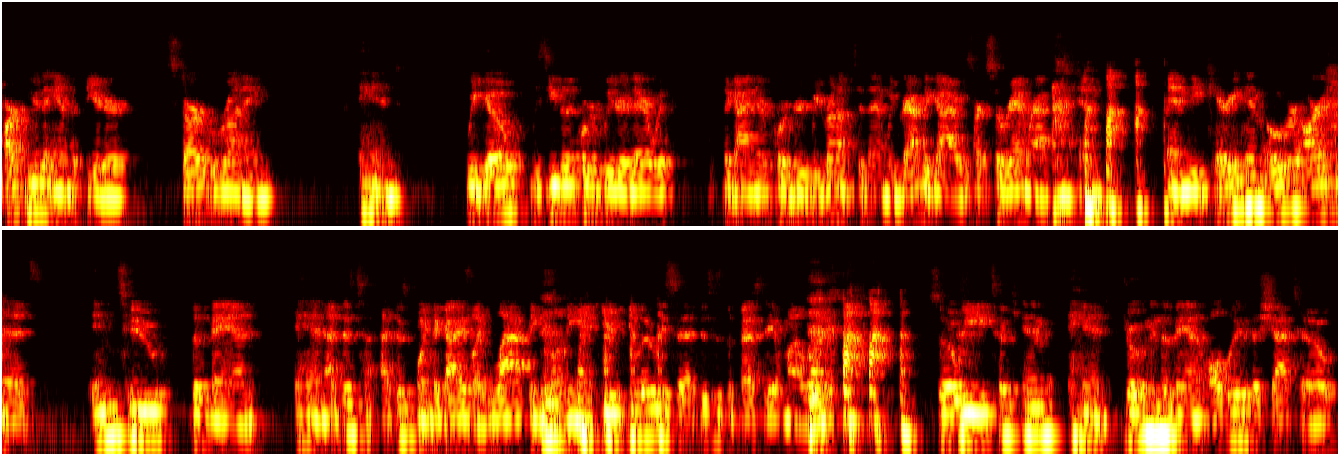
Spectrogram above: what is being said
park near the amphitheater, start running, and we go, we see the core group leader there with the guy in their core group. We run up to them, we grab the guy, we start saran wrapping him and we carry him over our heads into the van. And at this at this point, the guy is like laughing, loving it. He, he literally said, "This is the best day of my life." So we took him and drove him in the van all the way to the chateau,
